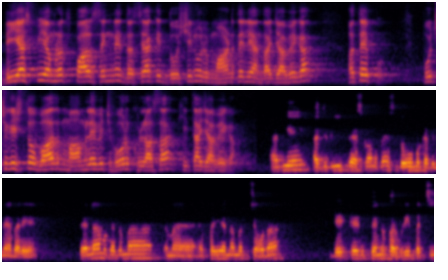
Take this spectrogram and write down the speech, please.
ਡੀਐਸਪੀ ਅਮਰਤਪਾਲ ਸਿੰਘ ਨੇ ਦੱਸਿਆ ਕਿ ਦੋਸ਼ੀ ਨੂੰ ਰਿਮਾਂਡ ਤੇ ਲਿਆਂਦਾ ਜਾਵੇਗਾ ਅਤੇ ਪੁੱਛਗਿੱਛ ਤੋਂ ਬਾਅਦ ਮਾਮਲੇ ਵਿੱਚ ਹੋਰ ਖੁਲਾਸਾ ਕੀਤਾ ਜਾਵੇਗਾ। ਅੱਜ ਇਹ, ਅੱਜ ਦੀ ਪ੍ਰੈਸ ਕਾਨਫਰੰਸ ਦੋ ਮੁਕੱਦਮਿਆਂ ਬਾਰੇ ਹੈ। ਪਹਿਲਾ ਮੁਕੱਦਮਾ F I R number 14 dated 3 ਫਰਵਰੀ 25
